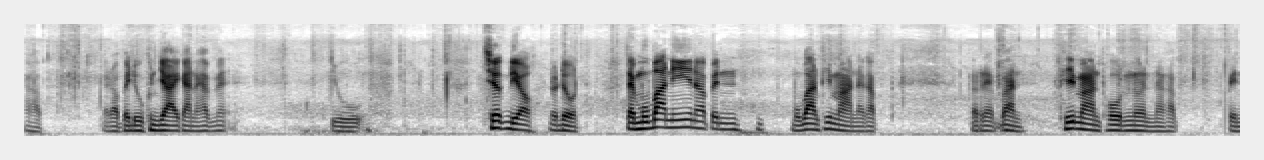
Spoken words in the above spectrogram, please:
นะครับเดี๋ยวเราไปดูคุณยายกันนะครับแม่อยู่เชือกเดียวโดดๆแต่หมู่บ้านนี้นะครับเป็นหมู่บ้านพี่มานนะครับ แรกบ้านพี่มานโพนเงินนะครับ เป็น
